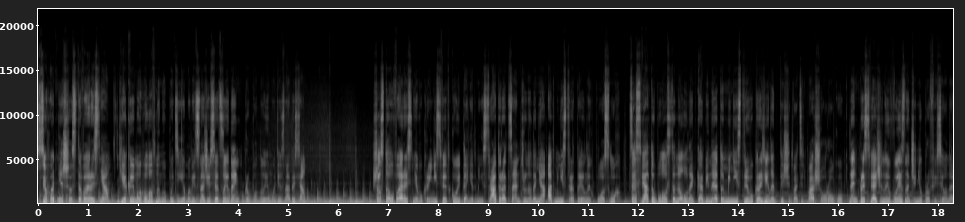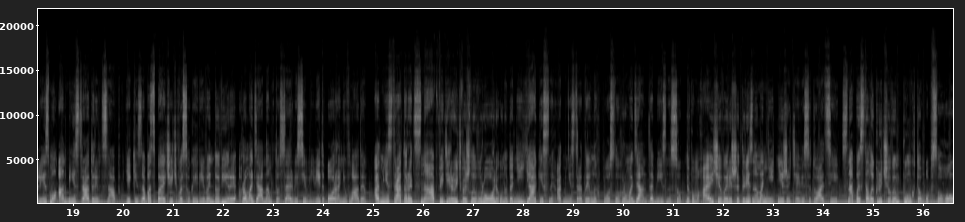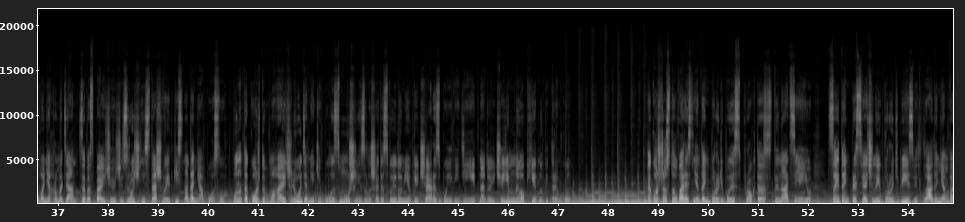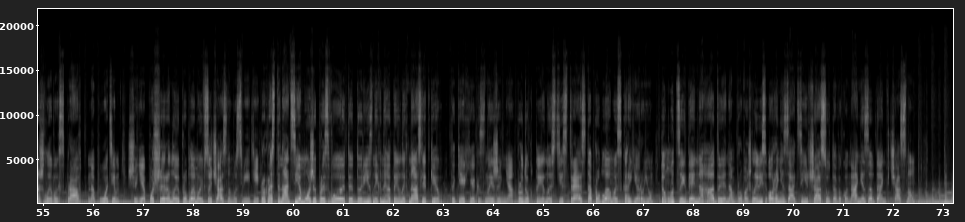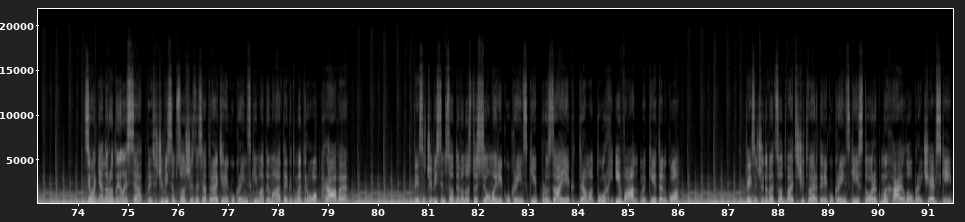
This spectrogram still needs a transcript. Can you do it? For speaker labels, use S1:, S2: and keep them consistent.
S1: Сьогодні 6 вересня. Якими головними подіями відзначився цей день, пропонуємо дізнатися. 6 вересня в Україні святкують День адміністратора Центру надання адміністративних послуг. Це свято було встановлене Кабінетом міністрів України 2021 року. День присвячений визначенню професіоналізму адміністраторів ЦНАП, які забезпечують високий рівень довіри громадянам до сервісів від органів влади. Адміністратори ЦНАП відіграють важливу роль у наданні якісних адміністративних послуг громадян та бізнесу, допомагаючи вирішити різноманітні життєві ситуації. ЦНАПи стали ключовим пунктом обслуговування громадян, забезпечуючи зручність та швидкість надання послуг. Вони також допомагають людям, які були змушені залишити свої домівки через бойові дії, надаючи їм необхідну підтримку. Також 6 вересня день боротьби з проктастинацією. Цей день присвячений боротьбі з відкладенням важливих справ на потім, що є поширеною проблемою в сучасному світі. Прокрастинація може призводити до різних негативних наслідків, таких як зниження продуктивності, стрес та проблеми з кар'єрою. Тому цей день нагадує нам про важливість організації часу та виконання завдань вчасно. Сьогодні народилися 1863 рік український математик Дмитро Граве. 1897 рік український прозаїк, драматург Іван Микитенко. 1924 рік український історик Михайло Брайчевський.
